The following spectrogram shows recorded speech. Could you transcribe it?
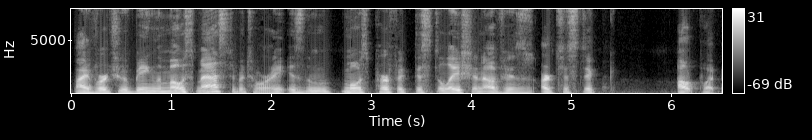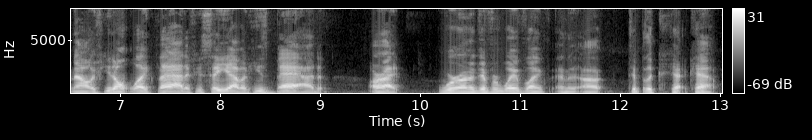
by virtue of being the most masturbatory, is the most perfect distillation of his artistic output. Now, if you don't like that, if you say, yeah, but he's bad, all right, we're on a different wavelength and uh, tip of the cap.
